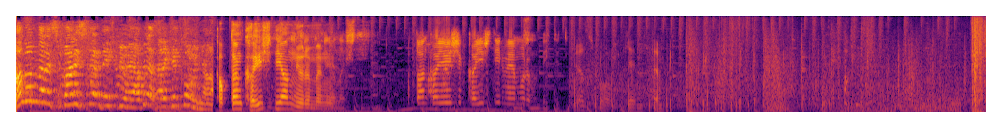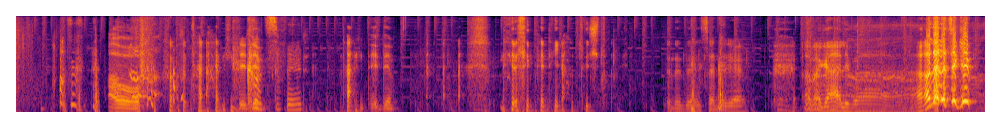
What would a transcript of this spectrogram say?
Al onları siparişler bekliyor ya. Biraz hareketli olun ya. Kaptan kayış diye anlıyorum ben ya. Kaptan kaya ışık kayış değil memurum. Yazık. Oo. ben dedim. Kod sıfır. Ben dedim. Neyse beni yanlış tanıdın sanırım. Ama galiba. Ananı çekeyim.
